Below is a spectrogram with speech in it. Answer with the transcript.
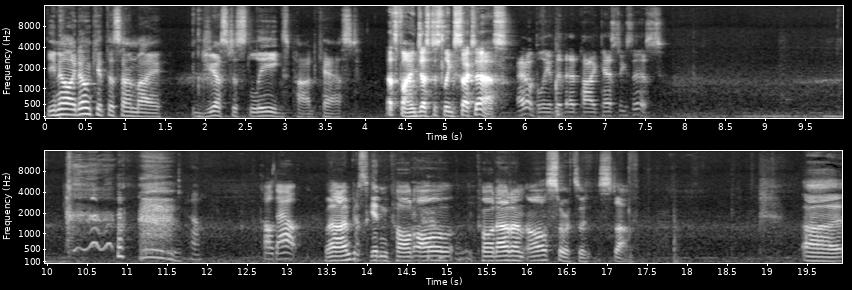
You know, I don't get this on my Justice League's podcast. That's fine. Justice League sucks ass. I don't believe that that podcast exists. Oh, called out. Well, I'm just getting called all called out on all sorts of stuff. Uh,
